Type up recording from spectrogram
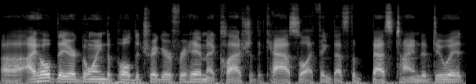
Uh, I hope they are going to pull the trigger for him at Clash at the Castle. I think that's the best time to do it.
